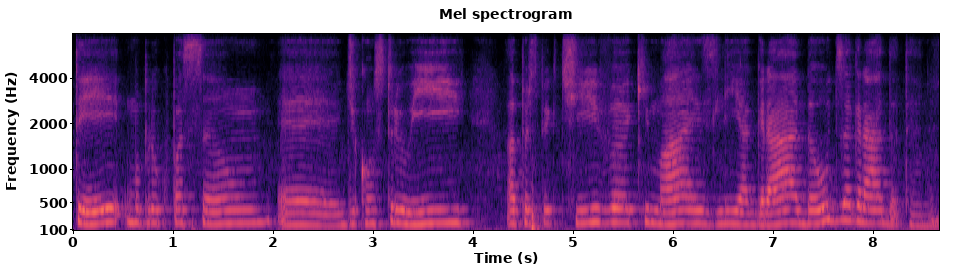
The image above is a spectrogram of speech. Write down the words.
ter uma preocupação é, de construir a perspectiva que mais lhe agrada ou desagrada até, né?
